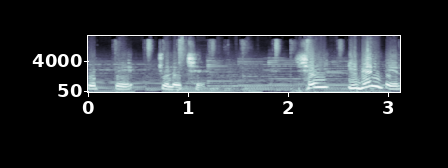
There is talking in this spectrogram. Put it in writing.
করতে চলেছে। সেই ইভেন্টের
